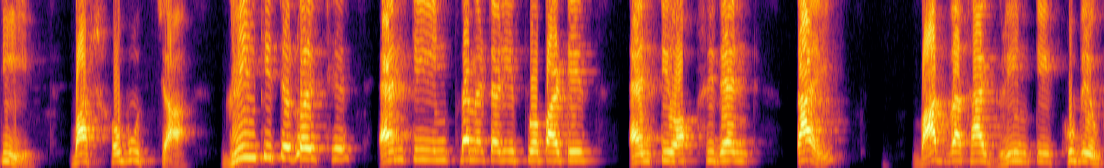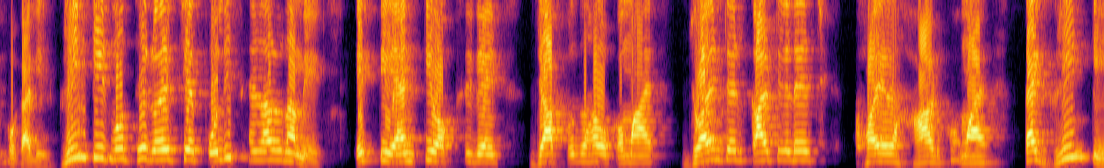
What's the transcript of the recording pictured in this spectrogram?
টি বা সবুজ চা। গ্রিন টিতে রয়েছে অ্যান্টি প্রপার্টিজ অ্যান্টি অক্সিডেন্ট তাই বাত ব্যথায় গ্রিন টি খুবই উপকারী। গ্রিন টির মধ্যে রয়েছে পলিফেনল নামে একটি অ্যান্টি অক্সিডেন্ট যা প্রদাহ কমায় জয়েন্টের কার্টিলেজ ক্ষয়ের হার কমায়। তাই গ্রিন টি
